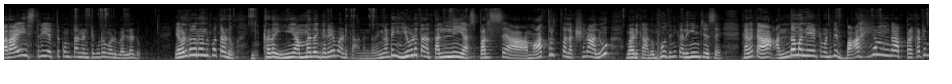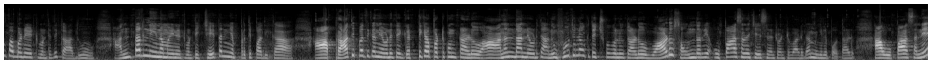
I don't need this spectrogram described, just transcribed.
పరాయి స్త్రీ ఎత్తుకుంటానంటే కూడా వాడు వెళ్ళడు. ఎవరి దగ్గర ఉండిపోతాడు? ఇక్కడ ఈ అమ్మ దగ్గరే వాడికి ఆనందం. ఎందుకంటే ఈవిడ తన తల్లి ఆ స్పర్శ ఆ మాతృత్వ లక్షణాలు వాడికి అనుభూతిని కలిగించేసాయి కనుక అందం అనేటువంటిది బాహ్యంగా ప్రకటింపబడేటువంటిది కాదు. అంతర్లీనమైనటువంటి చైతన్య ప్రతిపదిక ఆ ప్రాతిపదికను ఎవడైతే గట్టిగా పట్టుకుంటాడో ఆ ఆనందాన్ని ఎవడైతే అనుభూతిలోకి తెచ్చుకోగలుగుతాడో వాడు సౌందర్య ఉపాసన చేసినటువంటి వాడిగా మిగిలిపోతాడు. ఆ ఉపాసనే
